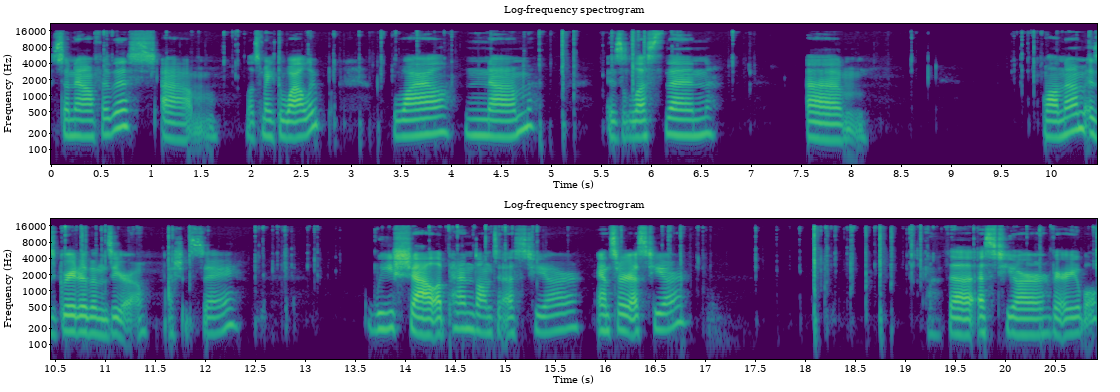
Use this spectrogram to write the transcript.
So now for this, um, let's make the while loop. While num is less than um, while num is greater than zero, I should say, we shall append onto str, answer str, the str variable,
